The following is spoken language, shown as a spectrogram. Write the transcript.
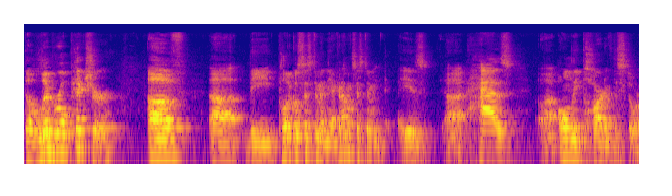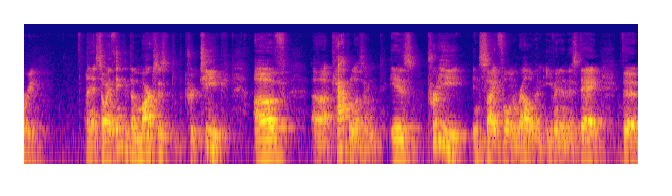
the liberal picture of uh, the political system and the economic system is, uh, has uh, only part of the story. And so I think that the Marxist critique of uh, capitalism is pretty insightful and relevant even in this day the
